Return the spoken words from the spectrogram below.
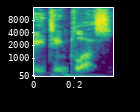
18 plus.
